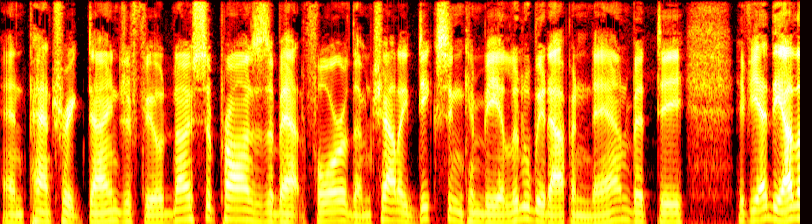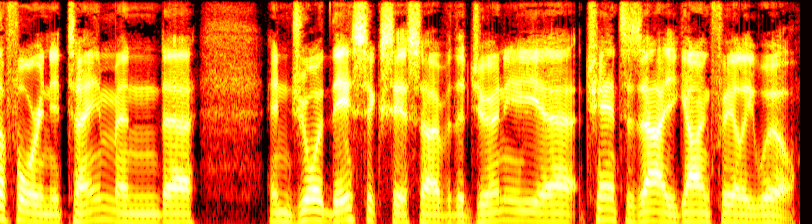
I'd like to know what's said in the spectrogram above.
and Patrick Dangerfield. No surprises about four of them. Charlie Dixon can be a little bit up and down, but uh, if you had the other four in your team and uh, enjoyed their success over the journey, uh, chances are you're going fairly well.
